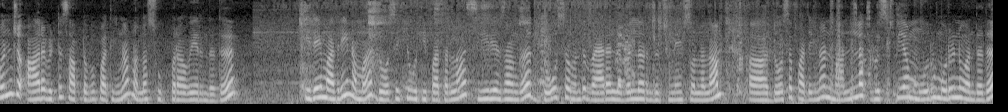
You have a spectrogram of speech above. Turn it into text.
கொஞ்சம் ஆற விட்டு சாப்பிட்டப்போ பார்த்தீங்கன்னா நல்லா சூப்பராகவே இருந்தது. இதே மாதிரி நம்ம தோசைக்கு ஊற்றி பார்த்துடலாம் சீரியஸாங்க தோசை வந்து வேறு லெவலில் இருந்துச்சுன்னே சொல்லலாம். தோசை பார்த்தீங்கன்னா நல்லா கிறிஸ்பியாக முறு முறுன்னு வந்தது.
